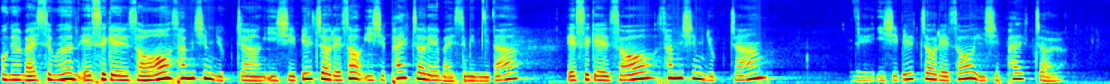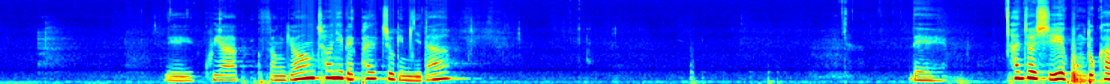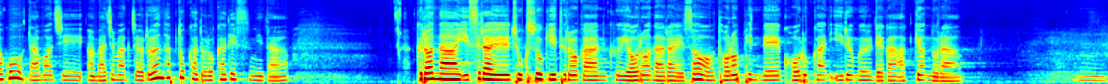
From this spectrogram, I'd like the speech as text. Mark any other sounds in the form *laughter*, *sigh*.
오늘 말씀은 에스겔서 36장 21절에서 28절의 말씀입니다. 에스겔서 36장 네, 21절에서 28절. 네, 구약 성경 1208쪽입니다. 네. 한 절씩 봉독하고 나머지 아, 마지막 절은 합독하도록 하겠습니다. 그러나 이스라엘 족속이 들어간 그 여러 나라에서 더럽힌 내 거룩한 이름을 내가 아꼈노라. 음.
